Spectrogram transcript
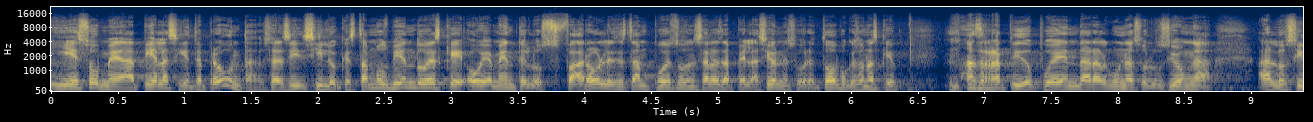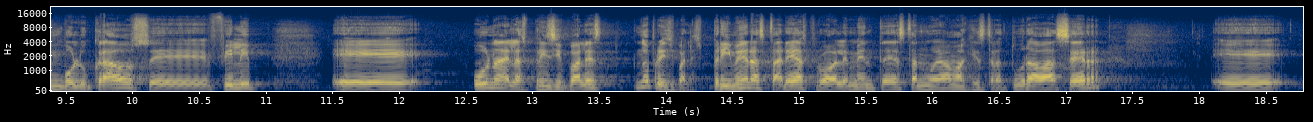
Y eso me da pie a la siguiente pregunta. O sea, si, si, lo que estamos viendo es que obviamente los faroles están puestos en salas de apelaciones, sobre todo porque son las que más rápido pueden dar alguna solución a, a los involucrados, eh, Philip, eh, una de las principales, no principales, primeras tareas probablemente de esta nueva magistratura va a ser eh,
